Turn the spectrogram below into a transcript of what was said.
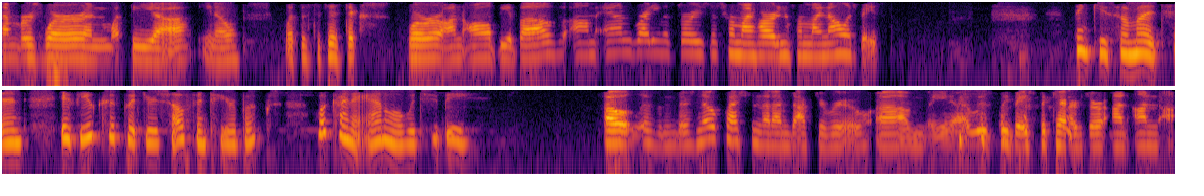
numbers were and what the, uh, you know, what the statistics were on all of the above, um, and writing the stories just from my heart and from my knowledge base. Thank you so much. And if you could put yourself into your books, what kind of animal would you be? Oh, listen, there's no question that I'm Dr. Roo. Um, you know, I loosely based the character on, on, on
